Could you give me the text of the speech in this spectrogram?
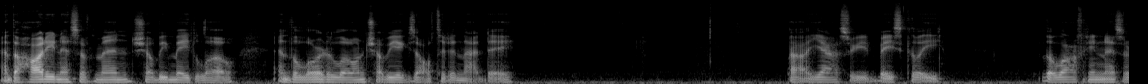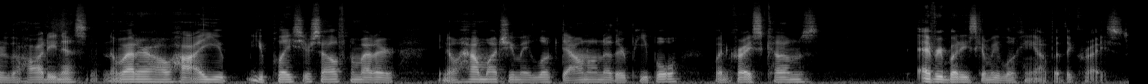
and the haughtiness of men shall be made low, and the Lord alone shall be exalted in that day. Uh, yeah, so you basically, the loftiness or the haughtiness, no matter how high you, you place yourself, no matter, you know, how much you may look down on other people, when Christ comes, everybody's gonna be looking up at the Christ.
